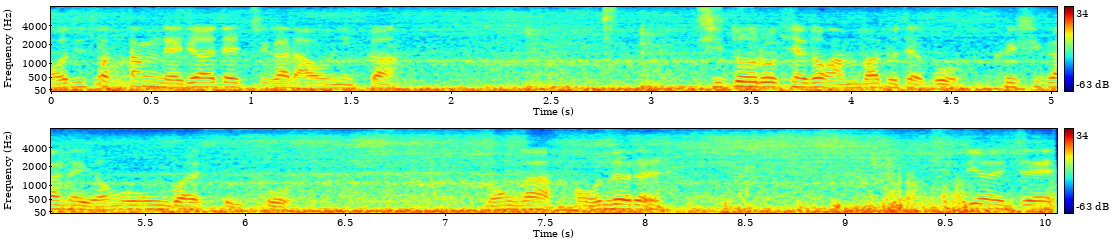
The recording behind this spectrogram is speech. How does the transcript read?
어디서 딱 내려야 될지가 나오니까 지도로 계속 안 봐도 되고 그 시간에 영어 공부할 수 있고 뭔가 오늘은 드디어 이제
